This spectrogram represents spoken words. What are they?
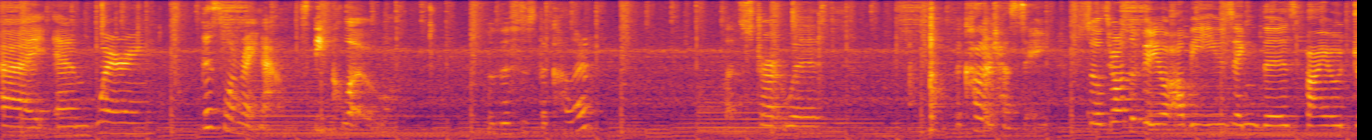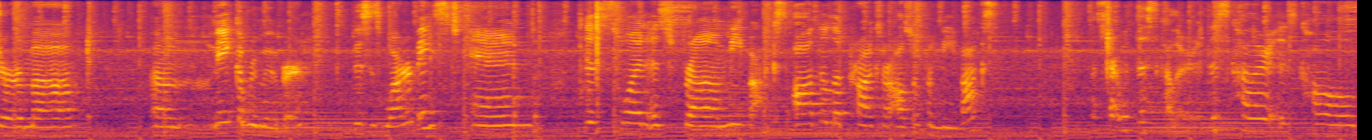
I am wearing this one right now, Speak Low. So this is the color. Let's start with the color testing. So throughout the video I'll be using this Bioderma um, makeup remover. This is water-based and this one is from Miibox. All the lip products are also from Miibox. Let's start with this color. This color is called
